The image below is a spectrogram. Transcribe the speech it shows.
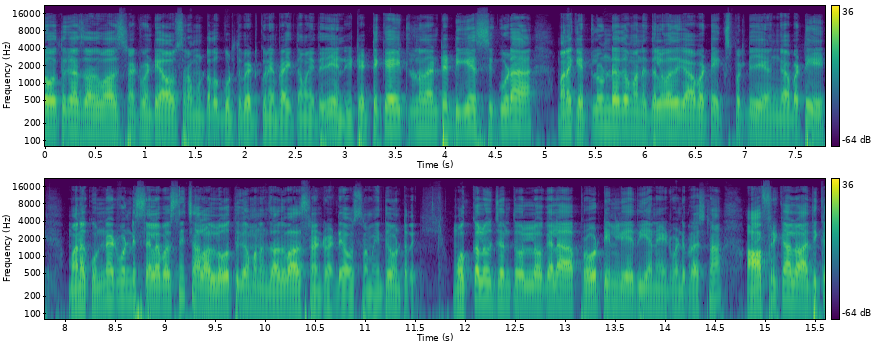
లోతుగా చదవాల్సినటువంటి అవసరం ఉంటుందో గుర్తుపెట్టుకునే ప్రయత్నం అయితే చేయండి. టెట్టిక ఎట్లున్నదంటే డిఎస్సి కూడా మనకి ఎట్లుండదో మనకు తెలియదు కాబట్టి ఎక్స్పెక్ట్ చేయం కాబట్టి మనకు ఉన్నటువంటి సిలబస్ని చాలా లోతుగా మనం చదవాల్సినటువంటి అవసరం అయితే ఉంటుంది. మొక్కలు జంతువుల్లో గల ప్రోటీన్లు ఏది అనేటువంటి ప్రశ్న ఆఫ్రికాలో అధిక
